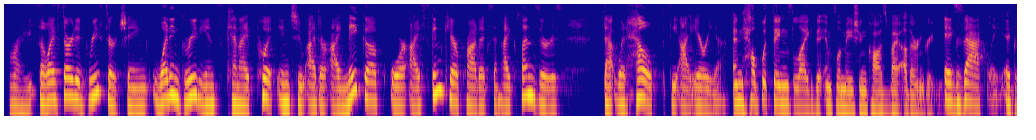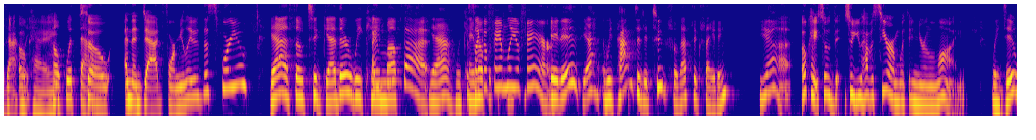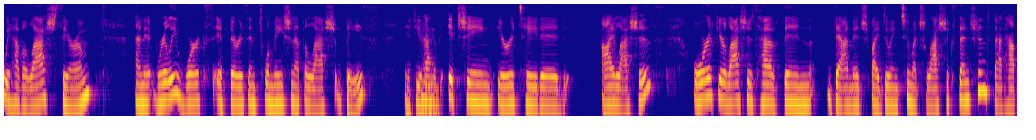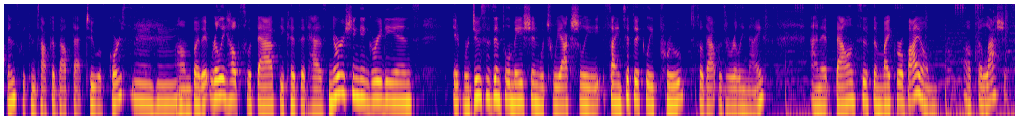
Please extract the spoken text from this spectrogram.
Right. So I started researching what ingredients can I put into either eye makeup or eye skincare products and eye cleansers that would help the eye area. And help with things like the inflammation caused by other ingredients. Exactly, exactly. Okay. Help with that. So, and then dad formulated this for you? yeah, so together we came love up that. Yeah, we came It's like up a with- family affair. It is, yeah. And we patented it too, so that's exciting. yeah. Okay, so th- so you have a serum within your line. We do. We have a lash serum, and it really works if there is inflammation at the lash base, if you have itching, irritated eyelashes, or if your lashes have been damaged by doing too much lash extensions. That happens. We can talk about that too, of course. Um, but it really helps with that because it has nourishing ingredients. It reduces inflammation, which we actually scientifically proved. So that was really nice. And it balances the microbiome of the lashes.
